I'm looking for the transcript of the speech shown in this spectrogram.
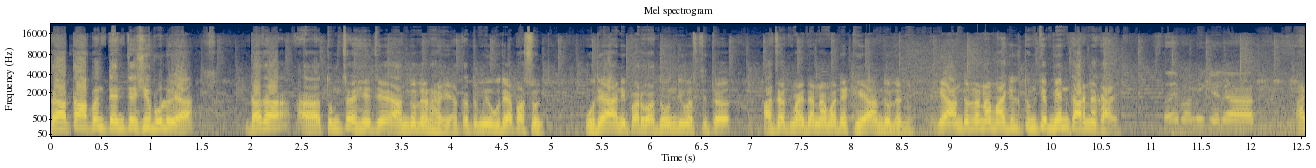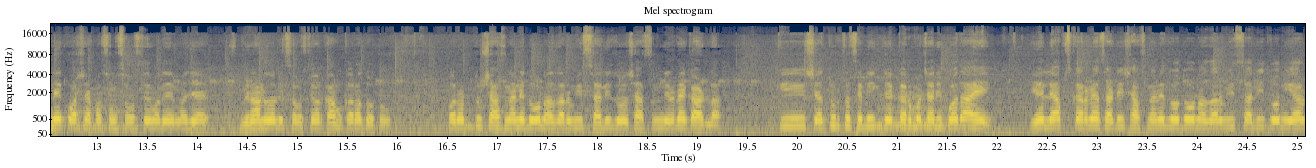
तर आता आपण त्यांच्याशी बोलूया. दादा तुमचं हे जे आंदोलन आहे आता तुम्ही उद्यापासून उद्या आणि परवा दोन दिवस तिथं आझाद मैदानामध्ये ठिया आंदोलन आहे. हे आंदोलनामागील तुमचे मेन कारण काय? साहेब आम्ही गेल्या अनेक वर्षापासून संस्थेमध्ये म्हणजे विनानुदानित संस्थेवर काम करत होतो. परंतु शासनाने दोन हजार वीस साली जो शासन निर्णय काढला की चतुर्थ सैनिक जे कर्मचारी पद आहे हे लॅप्स करण्यासाठी शासनाने जो दोन हजार वीस साली जो नियर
